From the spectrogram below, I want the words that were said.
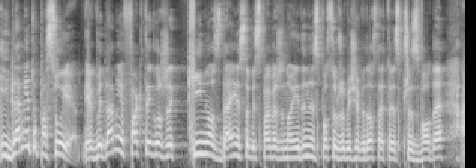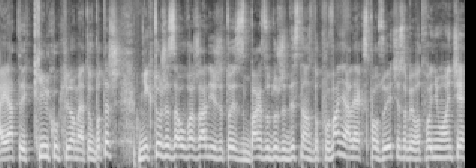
I dla mnie to pasuje. Jakby dla mnie fakt tego, że kino zdaje sobie sprawę, że no jedyny sposób, żeby się wydostać, to jest przez wodę, a ja tych kilku kilometrów, bo też niektórzy zauważali, że to jest bardzo duży dystans do pływania, ale jak spauzujecie sobie w odpowiednim momencie,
